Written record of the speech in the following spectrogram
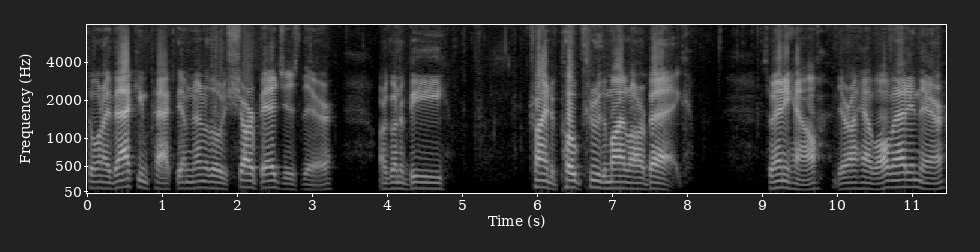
So when I vacuum pack them, none of those sharp edges there are going to be trying to poke through the mylar bag. So anyhow, there I have all that in there.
